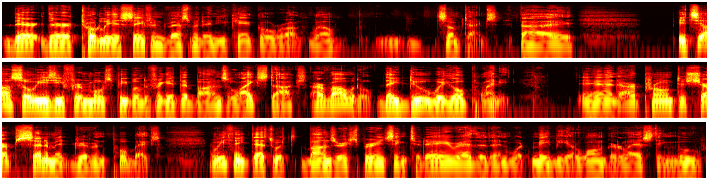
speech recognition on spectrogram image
they're they're totally a safe investment and you can't go wrong. Well, sometimes. Uh, it's also easy for most people to forget that bonds, like stocks, are volatile. They do wiggle plenty. and are prone to sharp sentiment driven pullbacks. And we think that's what bonds are experiencing today rather than what may be a longer lasting move.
